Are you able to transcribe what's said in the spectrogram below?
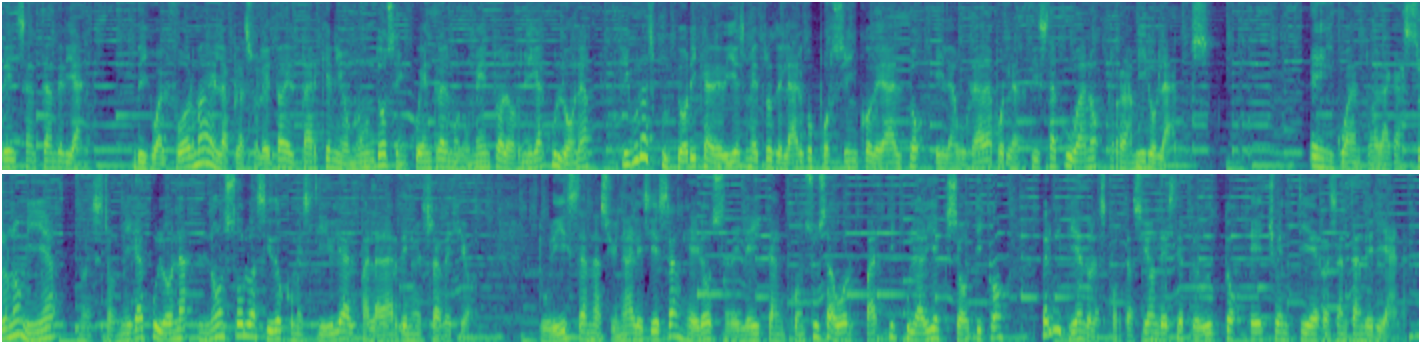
del santanderiano. De igual forma, en la plazoleta del Parque Neomundo se encuentra el monumento a la hormiga culona, figura escultórica de 10 metros de largo por 5 de alto, elaborada por el artista cubano Ramiro Lagos. En cuanto a la gastronomía, nuestra hormiga culona no solo ha sido comestible al paladar de nuestra región. Turistas nacionales y extranjeros se deleitan con su sabor particular y exótico, permitiendo la exportación de este producto hecho en tierra santanderiana.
